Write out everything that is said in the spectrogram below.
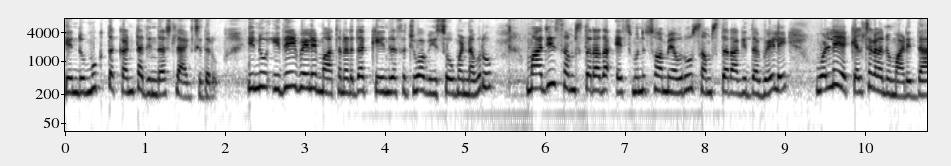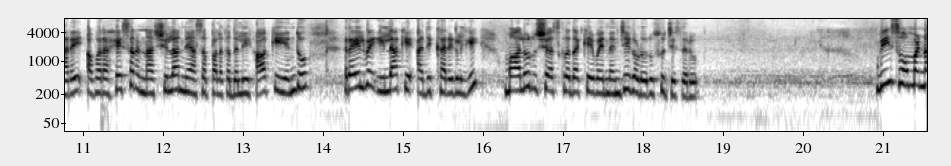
ಎಂದು ಮುಕ್ತ ಕಂಠದಿಂದ ಶ್ಲಾಘಿಸಿದರು. ಇನ್ನು ಇದೇ ವೇಳೆ ಮಾತನಾಡಿದ ಕೇಂದ್ರ ಸಚಿವ ವಿ ಸೋಮಣ್ಣ ಅವರು ಮಾಜಿ ಸಂಸದರಾದ ಎಸ್ ಮುನುಸ್ವಾಮಿ ಅವರು ಸಂಸದರಾಗಿದ್ದ ವೇಳೆ ಒಳ್ಳೆಯ ಕೆಲಸಗಳನ್ನು ಮಾಡಿದ್ದಾರೆ. ಅವರ ಹೆಸರನ್ನ ಶಿಲಾನ್ಯಾಸ ಫಲಕದಲ್ಲಿ ಹಾಕಿ ಎಂದು ರೈಲ್ವೆ ಇಲಾಖೆ ಅಧಿಕಾರಿಗಳಿಗೆ ಮಾಲೂರು ಶಾಸಕರಾದ ಕೆ ವೈ ನಂಜೇಗೌಡರು ಸೂಚಿಸಿದರು. ವಿ. ಸೋಮಣ್ಣ,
